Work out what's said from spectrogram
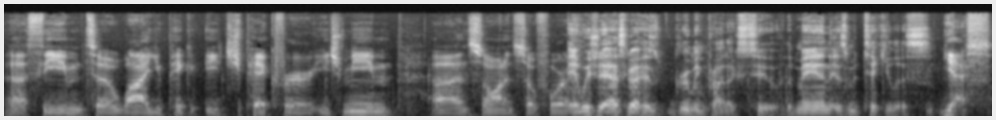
uh, theme to why you pick each pick for each meme, uh, and so on and so forth. And we should ask about his grooming products too. The man is meticulous. Yes,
